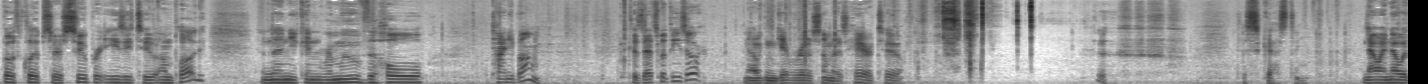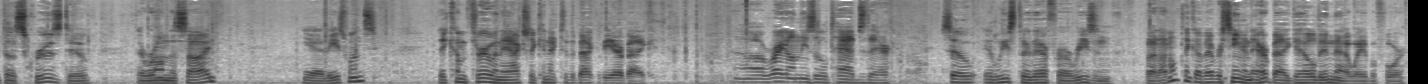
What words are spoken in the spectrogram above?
Both clips are super easy to unplug, and then you can remove the whole tiny bomb, because that's what these are. Now we can get rid of some of this hair too. Disgusting. Now I know what those screws do that were on the side. Yeah, these ones. They come through and they actually connect to the back of the airbag. Uh, right on these little tabs there. So at least they're there for a reason, but I don't think I've ever seen an airbag held in that way before.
